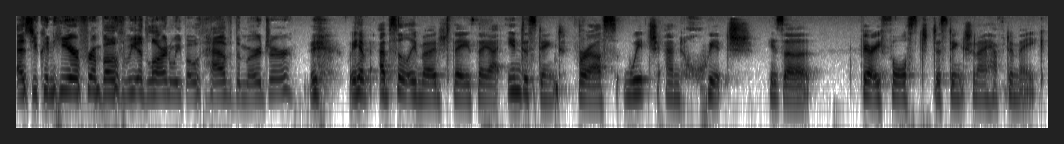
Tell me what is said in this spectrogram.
As you can hear from both me and Lauren, we both have the merger. we have absolutely merged these. They are indistinct for us. Which and which is a very forced distinction I have to make.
